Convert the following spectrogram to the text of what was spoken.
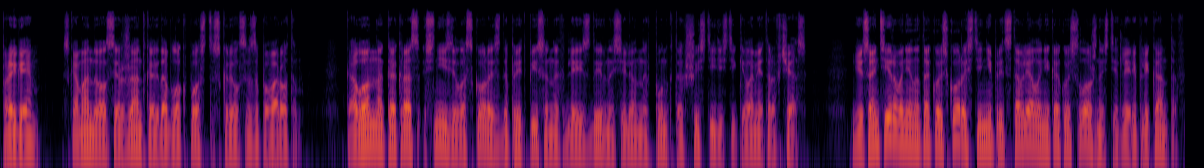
«Прыгаем», — скомандовал сержант, когда блокпост скрылся за поворотом. Колонна как раз снизила скорость до предписанных для езды в населенных пунктах 60 км в час — Десантирование на такой скорости не представляло никакой сложности для репликантов.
